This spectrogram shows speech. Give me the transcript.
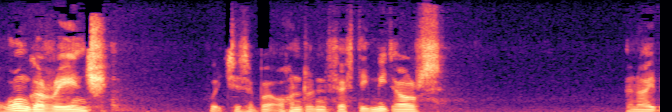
longer range, which is about 150 meters, and I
